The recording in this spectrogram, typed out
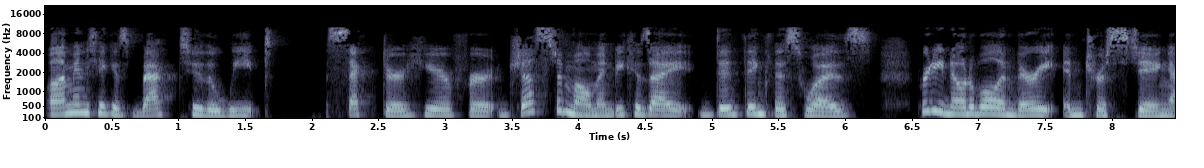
Well, I'm going to take us back to the wheat sector here for just a moment because I did think this was pretty notable and very interesting.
